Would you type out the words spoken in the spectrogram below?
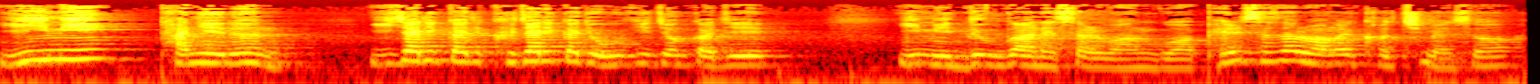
이미 다니엘은 이 자리까지 그 자리까지 오기 전까지 이미 느부갓네살 왕과 벨사살 왕을 거치면서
